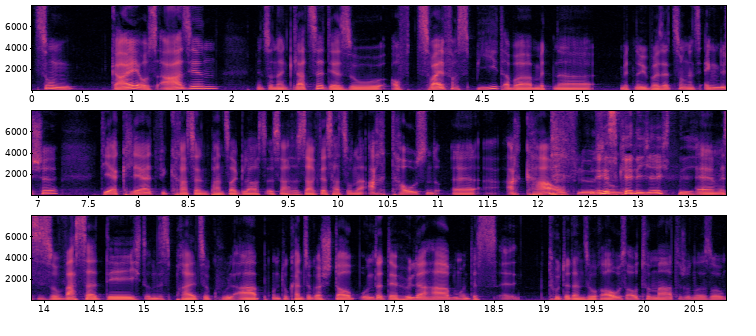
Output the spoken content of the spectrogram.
So ein Guy aus Asien mit so einer Glatze, der so auf zweifach Speed, aber mit einer mit einer Übersetzung ins Englische, die erklärt, wie krass ein Panzerglas ist. Also sagt, das hat so eine 8000 äh, 8K Auflösung. Das kenne ich echt nicht. Ähm, es ist so wasserdicht und es prallt so cool ab und du kannst sogar Staub unter der Hülle haben und das äh, tut er dann so raus automatisch oder so.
